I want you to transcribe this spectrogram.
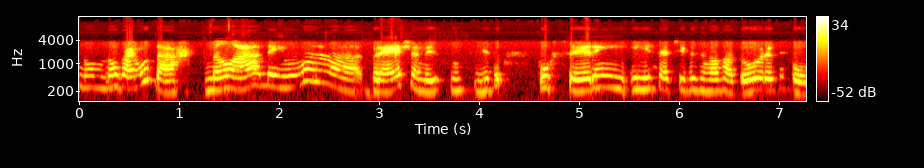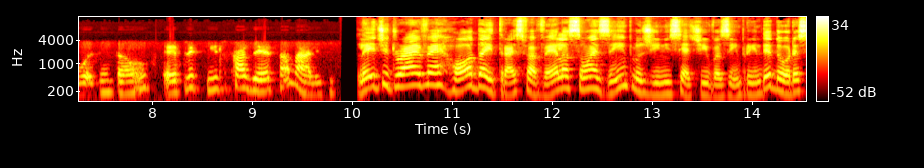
não, não vai mudar, não há nenhuma brecha nesse sentido por serem iniciativas inovadoras e boas. Então, é preciso fazer essa análise. Lady Driver, Roda e Traz Favela são exemplos de iniciativas empreendedoras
